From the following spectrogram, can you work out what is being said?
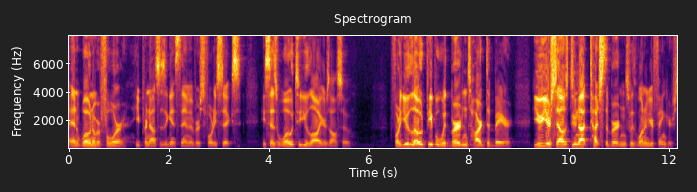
And woe number four, he pronounces against them in verse 46. He says, Woe to you lawyers also, for you load people with burdens hard to bear. You yourselves do not touch the burdens with one of your fingers.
